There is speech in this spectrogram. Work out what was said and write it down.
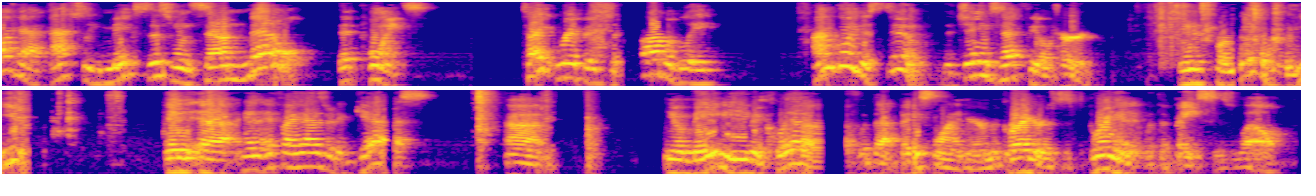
Foghat actually makes this one sound metal at points. Tight riffage that probably, I'm going to assume that James Hetfield heard in his formidable years. And, uh, and if I hazard a guess, uh, you know, maybe even Cliff with that bass line here. MacGregor is just bringing it with the bass as well.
